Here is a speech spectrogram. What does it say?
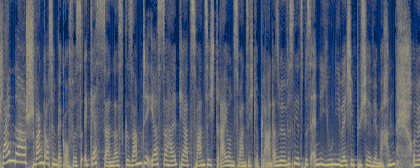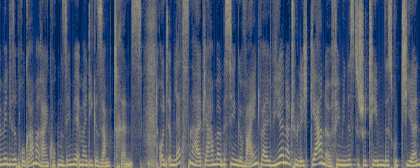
Kleiner Schwank aus dem Backoffice. Gestern das gesamte erste Halbjahr 2023 geplant. Also wir wissen jetzt bis Ende Juni, welche Bücher wir machen. Und wenn wir in diese Programme reingucken, sehen wir immer die Gesamttrends. Und im letzten Halbjahr haben wir ein bisschen geweint, weil wir natürlich gerne feministische Themen diskutieren,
